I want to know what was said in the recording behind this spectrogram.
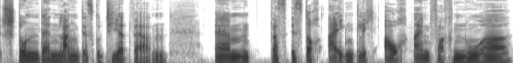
stundenlang diskutiert werden. Ähm, das ist doch eigentlich auch einfach nur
